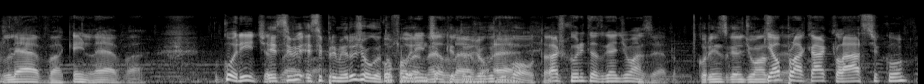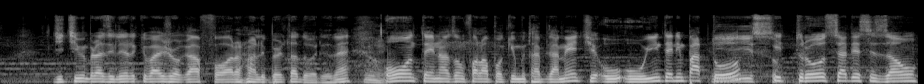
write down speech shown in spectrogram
leva, quem leva? O Corinthians Esse, leva. esse primeiro jogo eu tô o falando, né? Porque tem leva. o jogo é. de volta. Eu acho que o Corinthians ganha de 1 a 0 Corinthians ganha de 1 a 0. Que é o placar clássico de time brasileiro que vai jogar fora na Libertadores, né? Hum. Ontem nós vamos falar um pouquinho muito rapidamente. O, o Inter empatou Isso. e trouxe a decisão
